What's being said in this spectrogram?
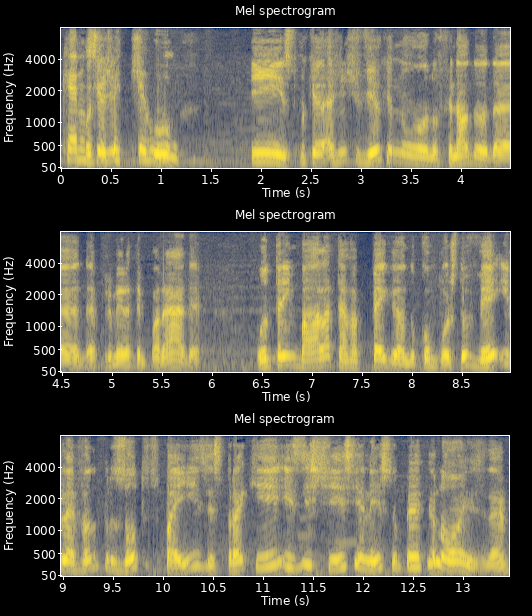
Que era um Porque super terrorista. Isso, porque a gente viu que no, no final do- da, da primeira temporada, o trem-bala estava pegando o composto V e levando para os outros países para que existissem ali super vilões, né?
